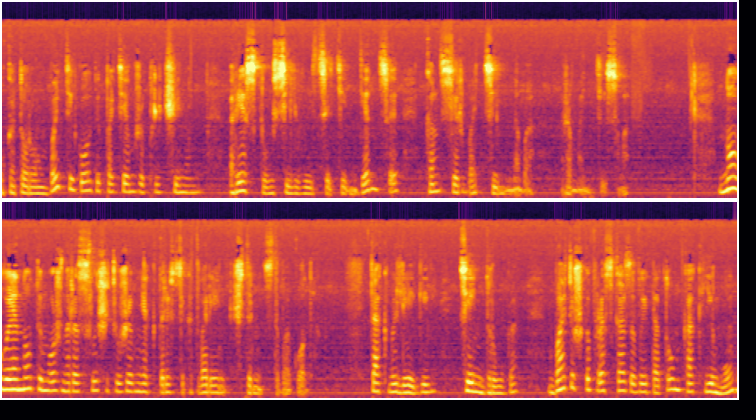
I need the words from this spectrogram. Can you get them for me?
у которого в эти годы по тем же причинам резко усиливается тенденция консервативного романтизма. Новые ноты можно расслышать уже в некоторых стихотворениях 14 года. Так в элегии «Тень друга» Батюшков рассказывает о том, как ему,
